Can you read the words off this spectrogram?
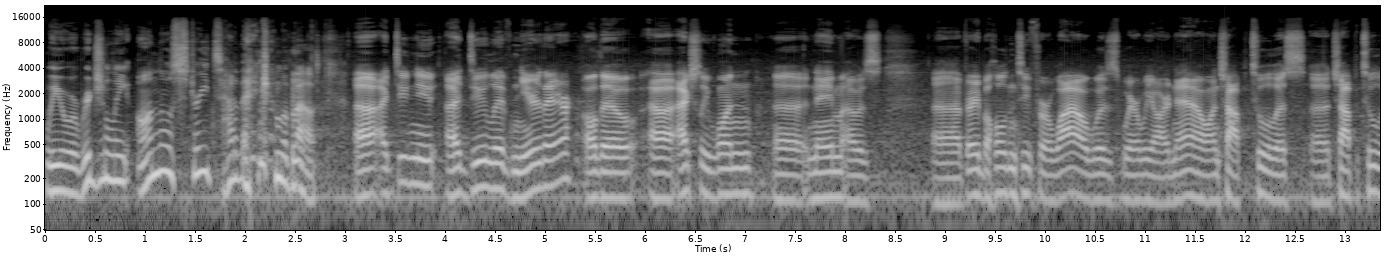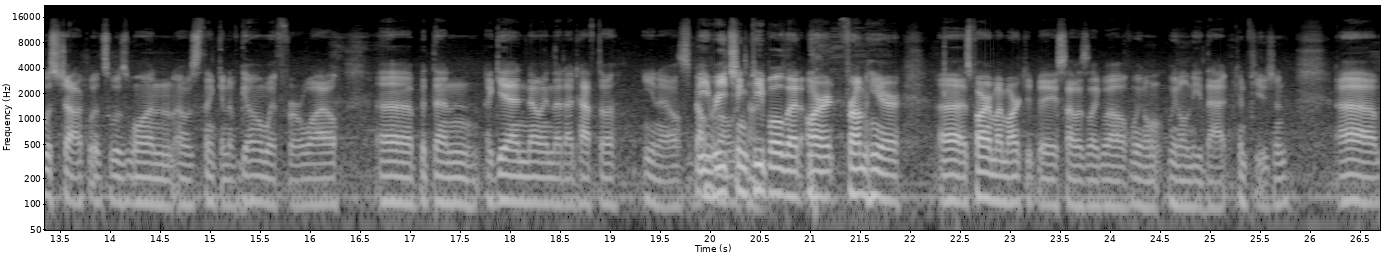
were you originally on those streets? How did that come about? Uh, I do new, I do live near there. Although uh, actually one uh, name I was uh, very beholden to for a while was where we are now on Tchoupitoulas. Uh, chocolates was one I was thinking of going with for a while. Uh, but then again, knowing that I'd have to, you know, Spell be it all the reaching people that aren't from here uh, as part of my market base, I was like, well, we don't we don't need that confusion. Um,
